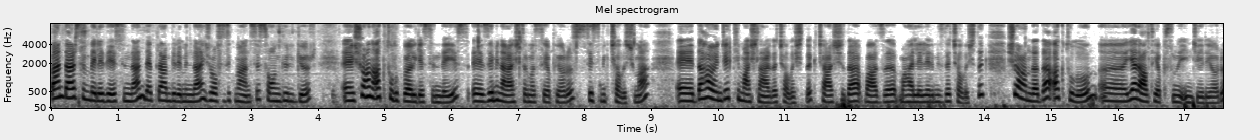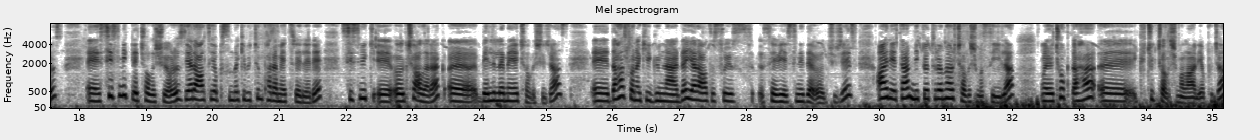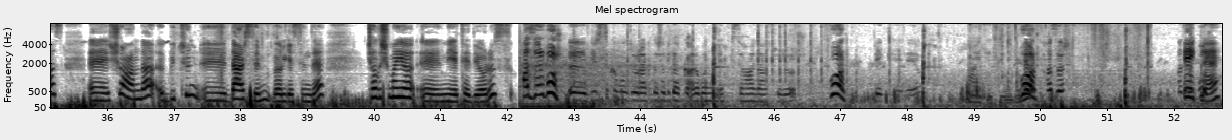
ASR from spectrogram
Ben Dersim Belediyesi'nden deprem biriminden jeofizik mühendisi Songül Gür. Ee, Şu an Aktuluk bölgesindeyiz. Ee, Zemin araştırması yapıyoruz, sismik çalışma. Ee, Daha önce Timaşlar'da çalıştık, çarşıda bazı mahallelerimizde çalıştık. Şu anda da Aktuluk'un e, yeraltı yapısını inceliyoruz. E, Sismikle çalışıyoruz. Yeraltı yapısındaki bütün parametreleri sismik e, ölçü alarak e, belirlemeye çalışacağız. E, Daha sonraki günlerde yeraltı suyu seviyesini de ölçeceğiz. Ayrıca mikrotremör çalışmasıyla e, çok daha e, küçük çalışmalar yapacağız. E, Şu anda bütün e, Dersim bölgesinde çalışmayı e, niyet ediyoruz. Hazır vur. E, Birisi kımıldıyor arkadaşlar. Bir dakika arabanın etkisi hala sürüyor. Vur. Bekleyelim. Haydi. Vur. Evet, hazır. Hazır, Bekle. vur.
